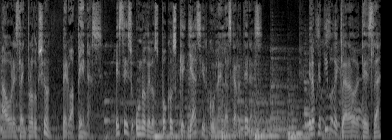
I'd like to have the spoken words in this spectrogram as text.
Ahora está en producción, pero apenas. Este es uno de los pocos que ya circula en las carreteras. El objetivo declarado de Tesla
